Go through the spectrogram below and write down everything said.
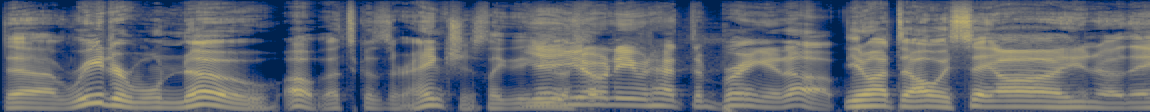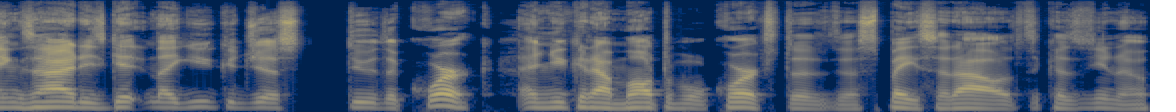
the reader will know. Oh, that's because they're anxious. Like yeah, you don't even have to bring it up. you don't have to always say, oh, you know, the anxiety's getting like you could just do the quirk and you could have multiple quirks to, to space it out because, you know,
